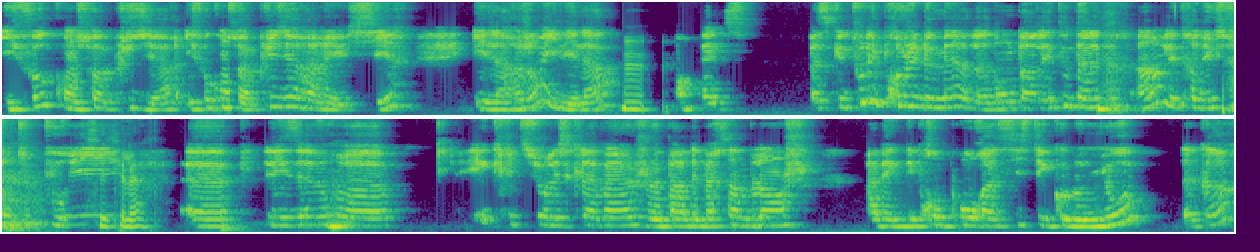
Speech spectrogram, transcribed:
il faut qu'on soit plusieurs, il faut qu'on soit plusieurs à réussir. Et l'argent, il est là, Mm. en fait. Parce que tous les projets de merde là, dont on parlait tout à l'heure, hein, les traductions toutes pourries, clair. euh, les œuvres euh, écrites sur l'esclavage par des personnes blanches avec des propos racistes et coloniaux, d'accord?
